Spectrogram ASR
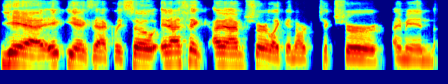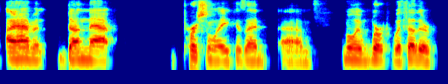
Yeah, it, yeah, exactly. So, and I think I, I'm sure, like in architecture, I mean, I haven't done that personally because I um, I've only worked with other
